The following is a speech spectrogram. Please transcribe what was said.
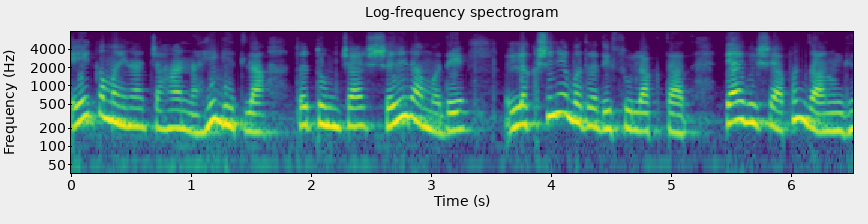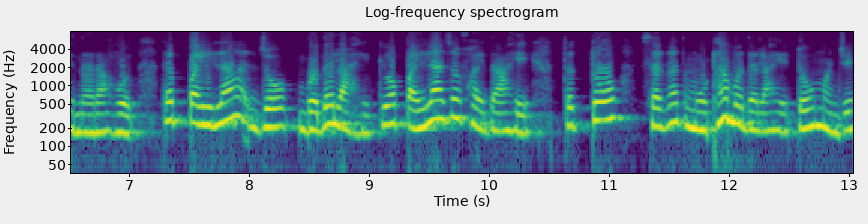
एक महिना चहा नाही घेतला तर तुमच्या शरीरामध्ये लक्षणीय बदल दिसू लागतात. त्या याविषयी आपण जाणून घेणार आहोत. तर पहिला जो बदल आहे किंवा पहिला जो फायदा आहे तर तो सगळ्यात मोठा बदल आहे तो म्हणजे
